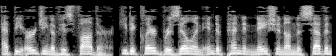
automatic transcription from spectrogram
at the urging of his father, he declared Brazil an independent nation on 7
